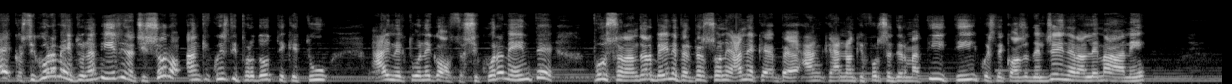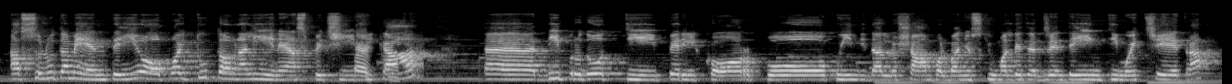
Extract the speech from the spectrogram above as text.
Ecco, sicuramente una visita, ci sono anche questi prodotti che tu hai nel tuo negozio, sicuramente possono andare bene per persone che anche, hanno anche forse dermatiti, queste cose del genere alle mani? Assolutamente, io ho poi tutta una linea specifica. Ecco. Eh, di prodotti per il corpo, quindi dallo shampoo al bagno schiuma al detergente intimo, eccetera,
